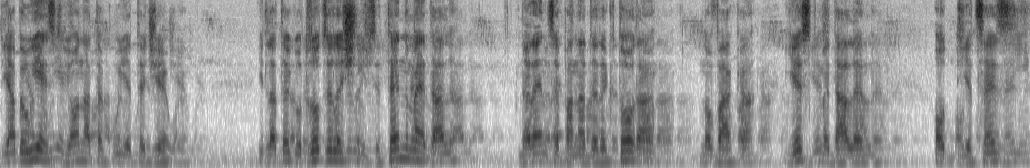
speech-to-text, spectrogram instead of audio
Diabeł jest i on atakuje te dzieła. I dlatego, drodzy leśnicy, ten medal na ręce pana dyrektora Nowaka jest medalem od diecezji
